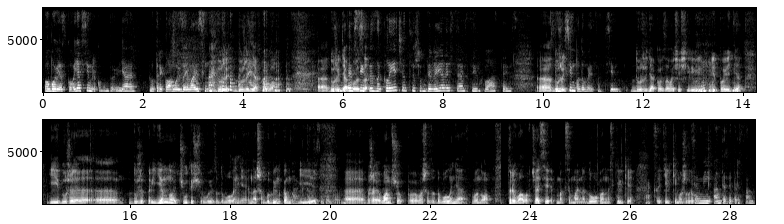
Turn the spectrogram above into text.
Обов'язково. Я всім рекомендую. Я тут рекламою займаюся. Дуже, дуже дякую вам. Е, Дуже дякую за. Всіх закличуть, щоб дивилися, всім хвастаюсь. е, Всім, Дуже всім подобається. Всім. Дуже дякую за ваші щирі відповіді. І дуже, е, дуже приємно чути, що ви задоволені нашим будинком. Так, і дуже бажаю вам, щоб ваше задоволення воно тривало в часі максимально довго, наскільки Так. це тільки можливо. Це мій антидепресант.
